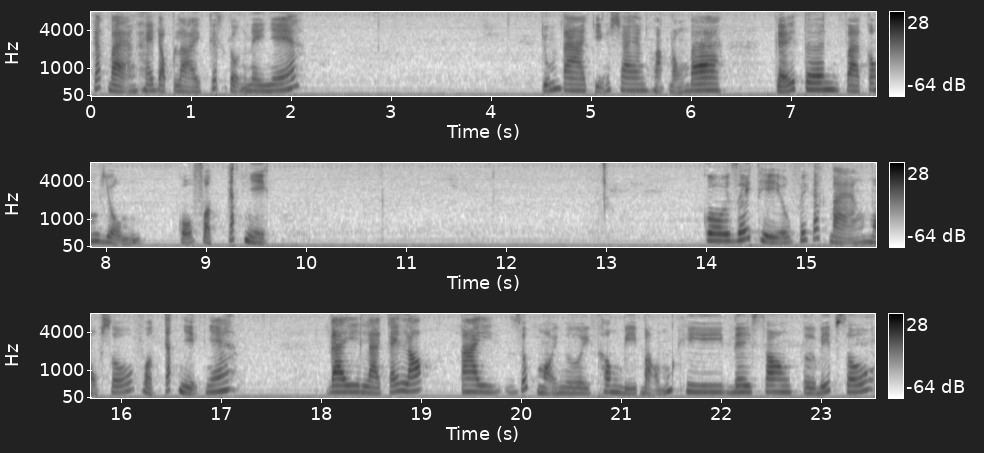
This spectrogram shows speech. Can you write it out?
Các bạn hãy đọc lại kết luận này nhé. Chúng ta chuyển sang hoạt động 3, kể tên và công dụng của vật cách nhiệt. Cô giới thiệu với các bạn một số vật cách nhiệt nhé. Đây là cái lót tay giúp mọi người không bị bỏng khi bê son từ bếp xuống.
